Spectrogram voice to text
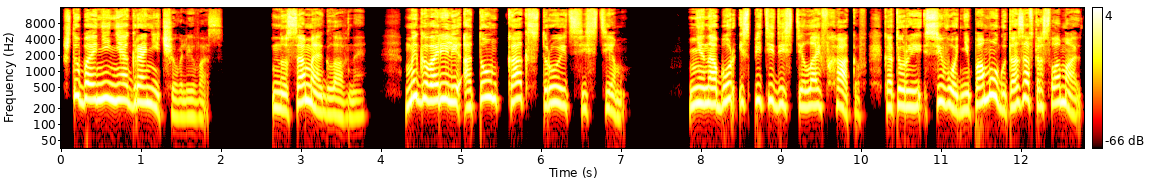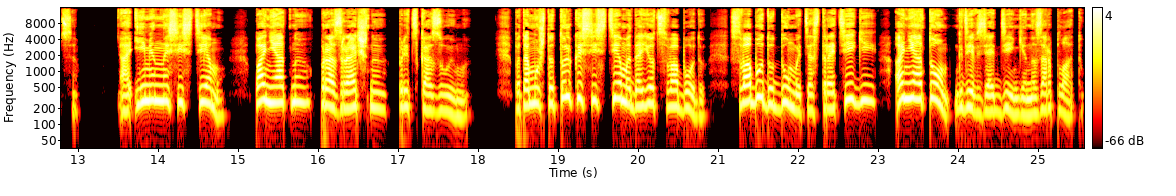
чтобы они не ограничивали вас? Но самое главное, мы говорили о том, как строить систему. Не набор из 50 лайфхаков, которые сегодня помогут, а завтра сломаются, а именно систему, понятную, прозрачную, предсказуемую. Потому что только система дает свободу, свободу думать о стратегии, а не о том, где взять деньги на зарплату.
